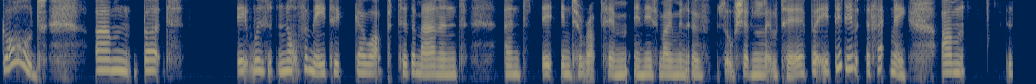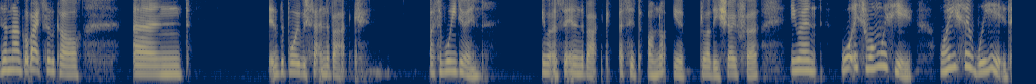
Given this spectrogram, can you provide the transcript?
God. Um, but it was not for me to go up to the man and and interrupt him in his moment of sort of shedding a little tear, but it did affect me. Um, then I got back to the car, and the boy was sat in the back. I said, "What are you doing?" He went, "Sitting in the back." I said, "I'm not your bloody chauffeur." He went, "What is wrong with you? Why are you so weird?"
